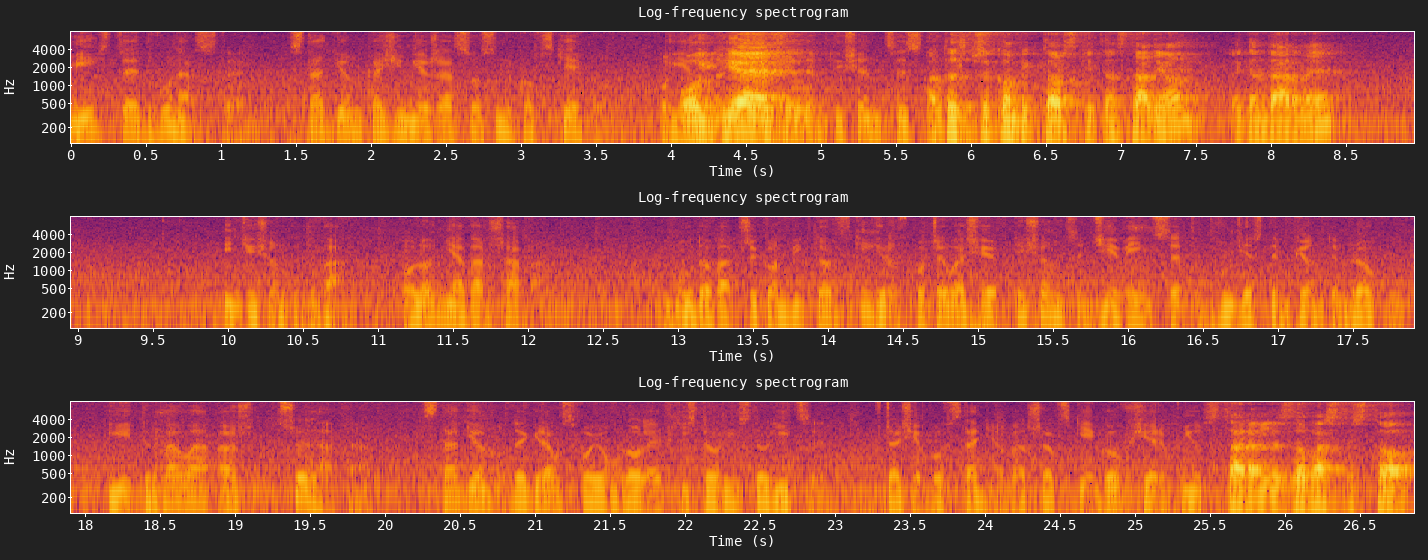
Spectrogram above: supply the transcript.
Miejsce 12. Stadion Kazimierza Sosunkowskiego. Pojemność Jezu! 7100 A to jest przy Konwiktorski ten stadion? Legendarny? 52. Polonia Warszawa. Budowa przy Konwiktorskiej rozpoczęła się w 1925 roku i trwała aż 3 lata. Stadion odegrał swoją rolę w historii stolicy. W czasie powstania warszawskiego w sierpniu Stary, ale zobacz też to.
